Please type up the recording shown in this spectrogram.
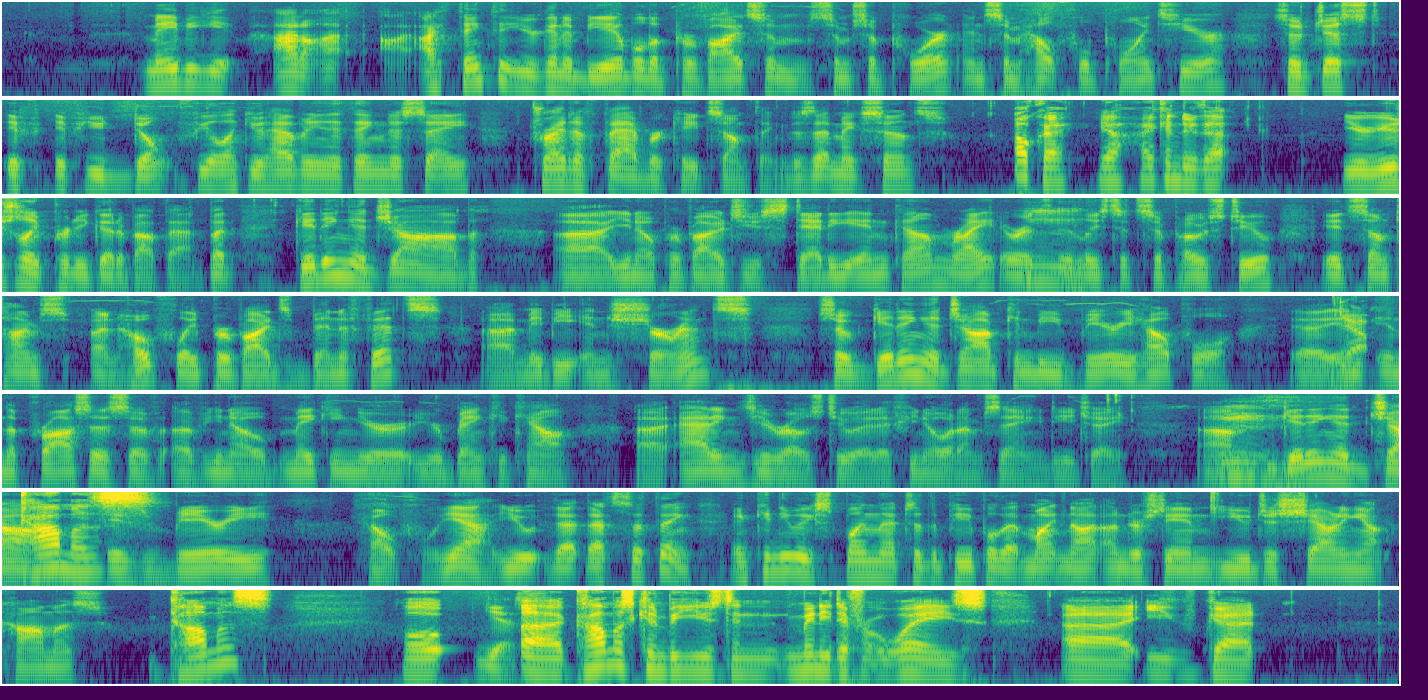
maybe I don't. I, I think that you're going to be able to provide some some support and some helpful points here. So just if if you don't feel like you have anything to say, try to fabricate something. Does that make sense? Okay, yeah, I can do that. You're usually pretty good about that. But getting a job. Uh, you know, provides you steady income, right? Or it's, at least it's supposed to. It sometimes and hopefully provides benefits, uh, maybe insurance. So getting a job can be very helpful uh, in, Yeah. in the process of, of you know making your your bank account uh, adding zeros to it if you know what i'm saying dj um, getting a job Commas. is very helpful yeah you that, that's the thing and can you explain that to the people that might not understand you just shouting out commas Commas? Well, Yes. uh, commas can be used in many different ways. Uh, you've got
